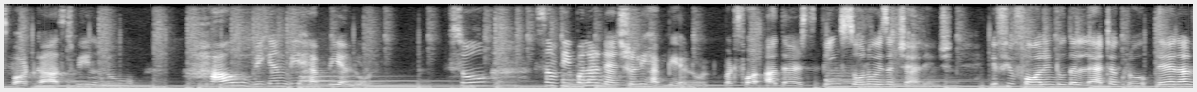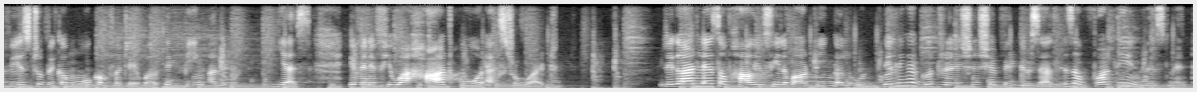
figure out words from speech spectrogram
today's podcast, we'll know how we can be happy alone. So, some people are naturally happy alone, but for others, being solo is a challenge. If you fall into the latter group, there are ways to become more comfortable with being alone. Yes, even if you are hardcore extrovert. Regardless of how you feel about being alone, building a good relationship with yourself is a worthy investment.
